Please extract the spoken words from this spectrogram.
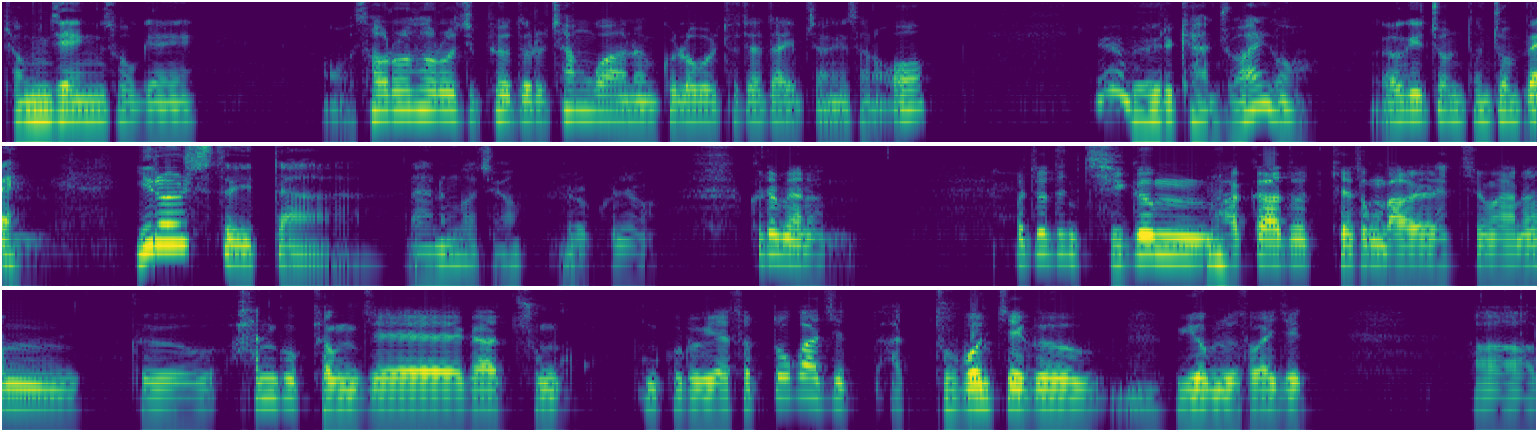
경쟁 속에 어, 서로 서로 지표들을 참고하는 글로벌 투자자 입장에서는 어? 왜 이렇게 안 좋아 이거? 여기 좀 돈 좀 빼. 음. 이럴 수도 있다라는 거죠. 그렇군요. 그러면은 어쨌든 지금 음. 아까도 계속 말을 했지만은 그 한국 경제가 중국으로 인해서 또 가지 아, 두 번째 그 위험 요소가 이제 어,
